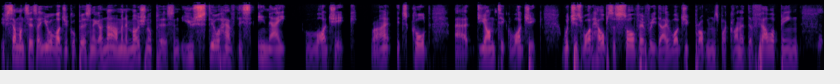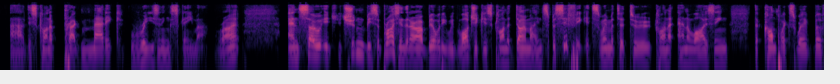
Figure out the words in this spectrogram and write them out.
if someone says, Are you a logical person? They go, No, I'm an emotional person. You still have this innate logic, right? It's called uh, deontic logic, which is what helps us solve everyday logic problems by kind of developing uh, this kind of pragmatic reasoning schema, right? And so it, it, shouldn't be surprising that our ability with logic is kind of domain specific. It's limited to kind of analyzing the complex web of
